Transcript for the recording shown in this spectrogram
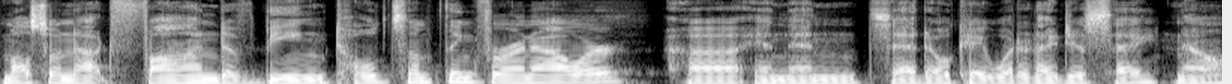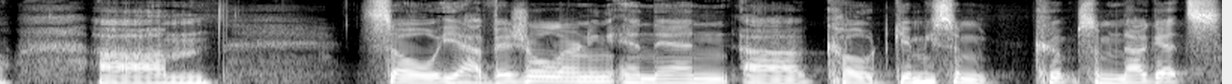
I'm also not fond of being told something for an hour uh, and then said, okay, what did I just say? No. Um, so yeah, visual learning and then uh, code. Give me some some nuggets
